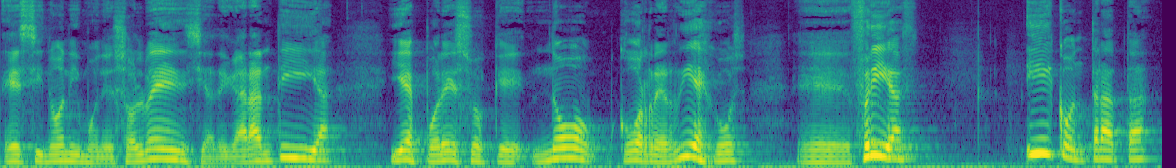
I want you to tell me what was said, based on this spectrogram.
es sinónimo de solvencia, de garantía, y es por eso que no corre riesgos eh, frías y contrata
